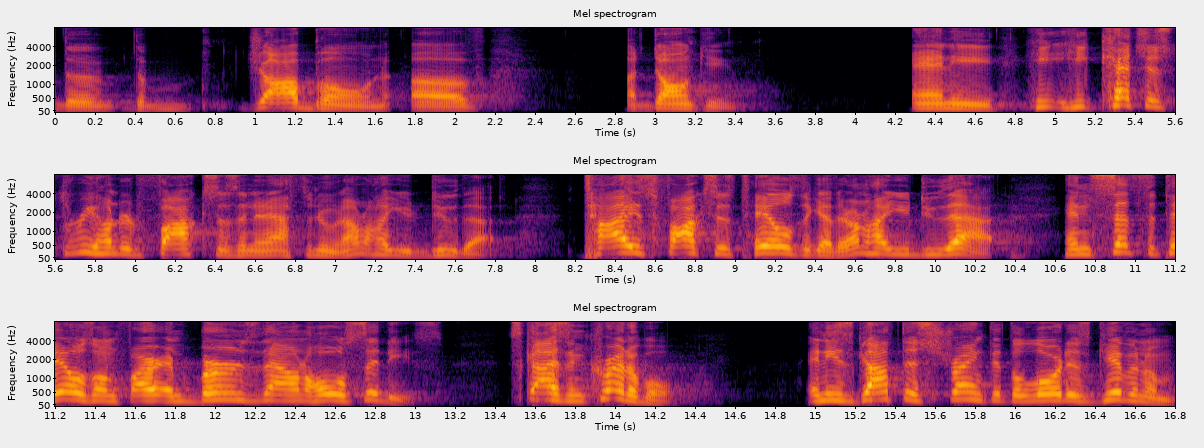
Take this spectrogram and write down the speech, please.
the, the jawbone of a donkey. And he, he, he catches 300 foxes in an afternoon. I don't know how you do that. Ties foxes' tails together. I don't know how you do that. And sets the tails on fire and burns down whole cities. This guy's incredible. And he's got this strength that the Lord has given him.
